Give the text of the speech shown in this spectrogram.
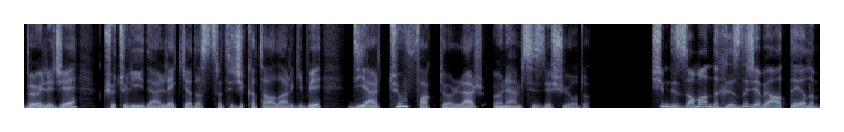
Böylece kötü liderlik ya da stratejik hatalar gibi diğer tüm faktörler önemsizleşiyordu. Şimdi zamanda hızlıca bir atlayalım.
